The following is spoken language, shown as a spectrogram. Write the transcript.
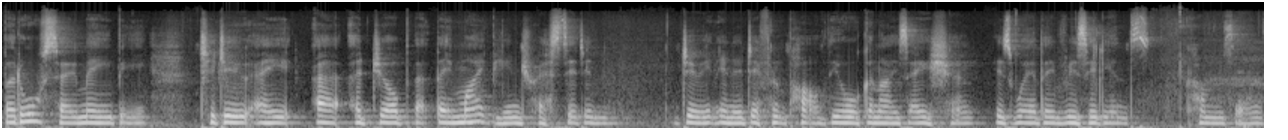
but also maybe to do a, a, a job that they might be interested in doing in a different part of the organisation is where the resilience comes in.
